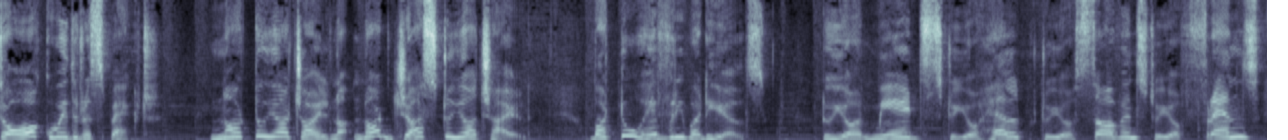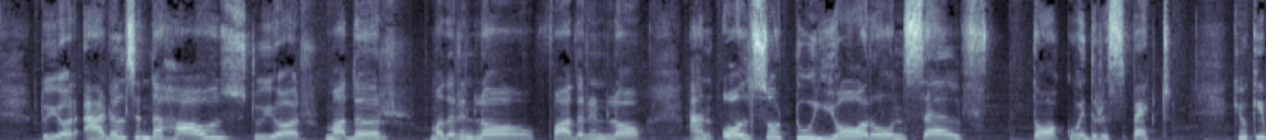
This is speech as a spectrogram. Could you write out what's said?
talk with respect not to your child not just to your child but to everybody else to your maids, to your help, to your servants, to your friends, to your adults in the house, to your mother, mother in law, father in law, and also to your own self. Talk with respect. क्योंकि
